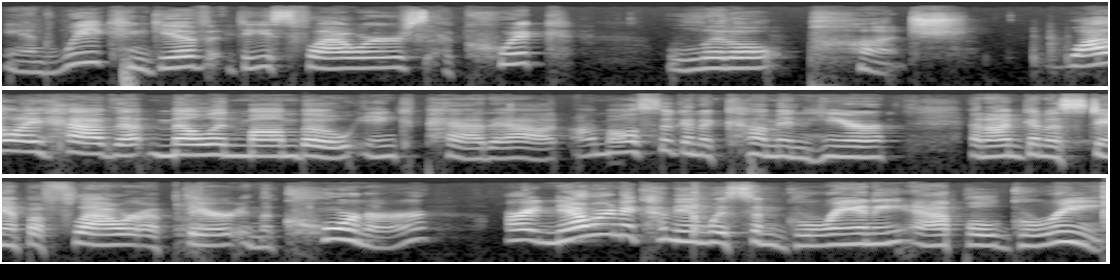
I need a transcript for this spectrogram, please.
and we can give these flowers a quick little punch while I have that Melon Mambo ink pad out, I'm also going to come in here and I'm going to stamp a flower up there in the corner. All right, now we're going to come in with some Granny Apple Green.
